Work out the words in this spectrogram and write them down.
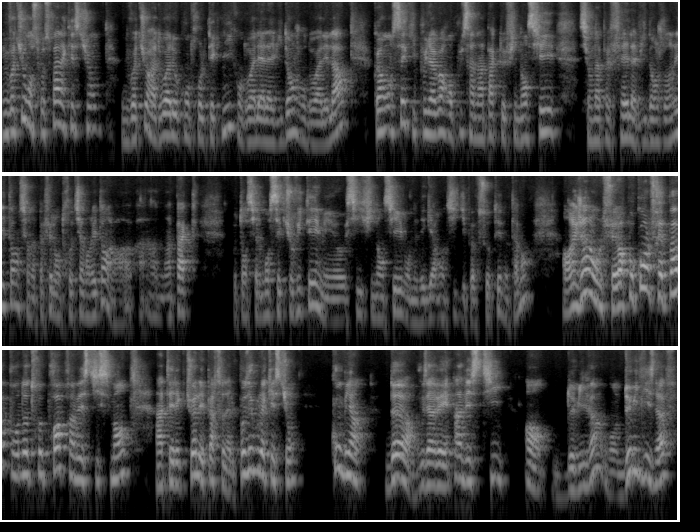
Une voiture, on ne se pose pas la question. Une voiture, elle doit aller au contrôle technique, on doit aller à la vidange, on doit aller là. Comme on sait qu'il peut y avoir en plus un impact financier si on n'a pas fait la vidange dans les temps, si on n'a pas fait l'entretien dans les temps, alors un impact potentiellement sécurité, mais aussi financier, on a des garanties qui peuvent sauter notamment. En règle on le fait. Alors pourquoi on ne le ferait pas pour notre propre investissement intellectuel et personnel? Posez-vous la question, combien d'heures vous avez investi en 2020 ou en 2019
